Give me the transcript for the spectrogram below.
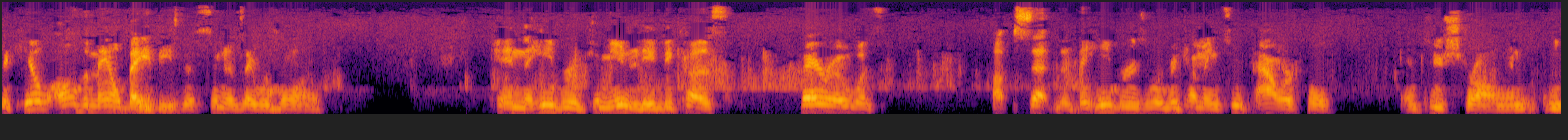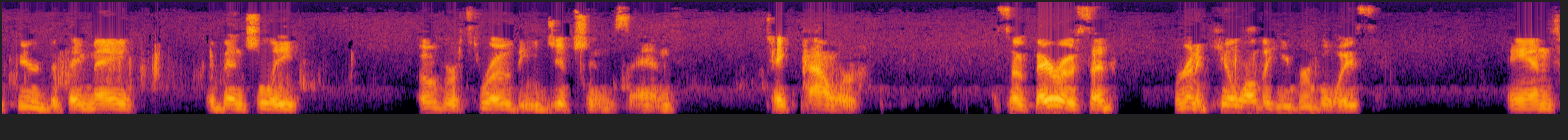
to kill all the male babies as soon as they were born in the Hebrew community because Pharaoh was upset that the Hebrews were becoming too powerful and too strong, and he feared that they may eventually overthrow the Egyptians and take power. So Pharaoh said, We're going to kill all the Hebrew boys and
